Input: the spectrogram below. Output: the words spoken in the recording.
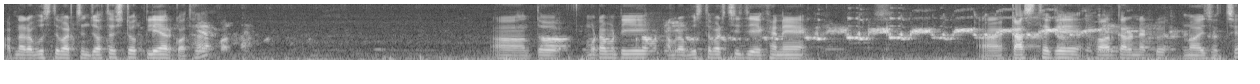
আপনারা বুঝতে পারছেন যথেষ্ট ক্লিয়ার কথা? তো মোটামুটি আমরা বুঝতে পারছি যে এখানে কাছ থেকে হওয়ার কারণে একটু নয়েজ হচ্ছে।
